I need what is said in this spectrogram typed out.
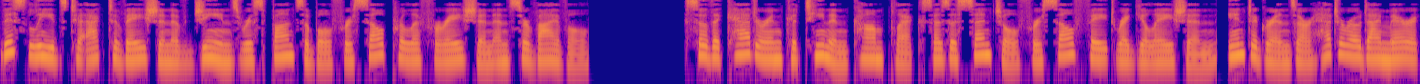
This leads to activation of genes responsible for cell proliferation and survival. So the cadherin-catenin complex is essential for cell fate regulation. Integrins are heterodimeric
